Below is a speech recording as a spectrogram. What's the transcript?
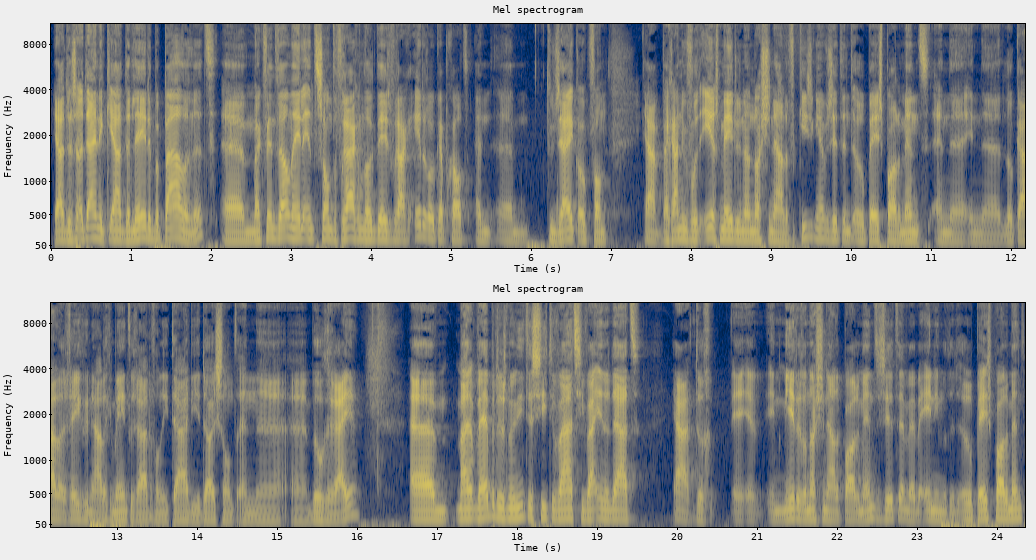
ja, dus uiteindelijk, ja, de leden bepalen het. Um, maar ik vind het wel een hele interessante vraag, omdat ik deze vraag eerder ook heb gehad. En um, toen zei ik ook van, ja, wij gaan nu voor het eerst meedoen aan nationale verkiezingen. We zitten in het Europees Parlement en uh, in lokale regionale gemeenteraden van Italië, Duitsland en Bulgarije. maar we hebben dus nog niet een situatie waar inderdaad ja, er eh, in meerdere nationale parlementen zitten. En we hebben één iemand in het Europees parlement.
